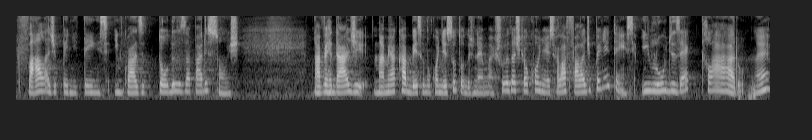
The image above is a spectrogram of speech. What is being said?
fala de penitência em quase todas as aparições. Na verdade, na minha cabeça eu não conheço todas, né? Mas todas as que eu conheço, ela fala de penitência. Em Lourdes é claro, né?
